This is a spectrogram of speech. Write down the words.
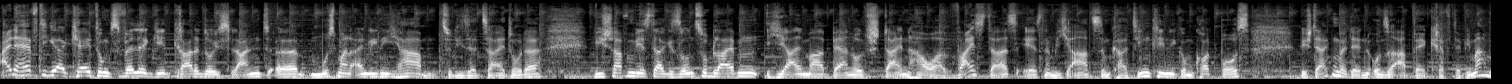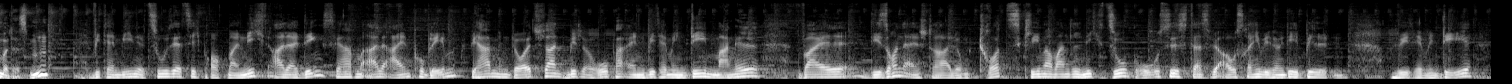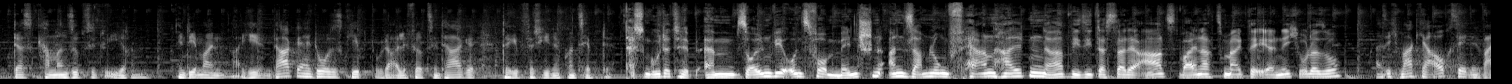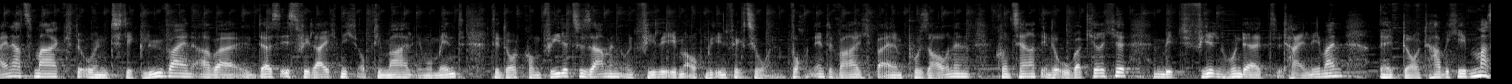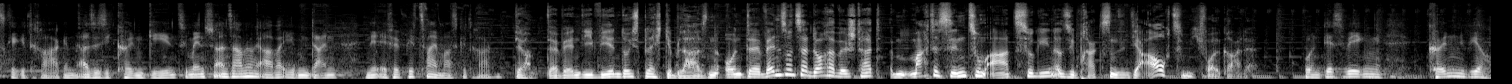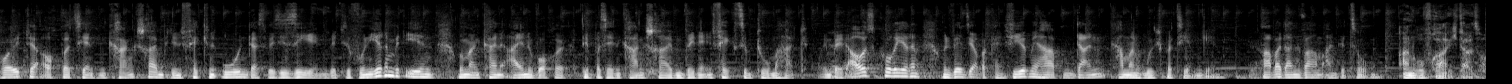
Eine heftige Erkältungswelle geht gerade durchs Land. Äh, muss man eigentlich nicht haben zu dieser Zeit, oder? Wie schaffen wir es da gesund zu bleiben? Hjalmar Bernulf Steinhauer weiß das. Er ist nämlich Arzt im Kartin-Klinikum Cottbus. Wie stärken wir denn unsere Abwehrkräfte? Wie machen wir das? Hm? Vitamine zusätzlich braucht man nicht. Allerdings, wir haben alle ein Problem. Wir haben in Deutschland, Mitteleuropa einen Vitamin D-Mangel, weil die Sonneneinstrahlung trotz Klimawandel nicht so groß ist, dass wir ausreichend Vitamin D bilden. Und Vitamin D, das kann man substituieren indem man jeden Tag eine Dosis gibt oder alle 14 Tage. Da gibt es verschiedene Konzepte. Das ist ein guter Tipp. Ähm, sollen wir uns vor Menschenansammlungen fernhalten? Ja, wie sieht das da der Arzt? Weihnachtsmärkte eher nicht oder so? Also ich mag ja auch sehr den Weihnachtsmarkt und den Glühwein, aber das ist vielleicht nicht optimal im Moment, denn dort kommen viele zusammen und viele eben auch mit Infektionen. Wochenende war ich bei einem Posaunenkonzert in der Oberkirche mit vielen hundert Teilnehmern. Äh, dort habe ich eben Maske getragen. Also Sie können gehen zu Menschenansammlungen, aber eben dann eine FFP2-Maske tragen. Ja, da werden die Viren durchs Blech geblasen. Und äh, wenn es uns dann doch erwischt hat, macht es Sinn, zum Arzt zu gehen? Also die Praxen sind ja auch ziemlich voll gerade. Und deswegen können wir heute auch Patienten krankschreiben mit Infekten, ohne dass wir sie sehen. Wir telefonieren mit ihnen und man kann eine Woche den Patienten krankschreiben, wenn er Infektsymptome hat. Im Bett auskurieren und wenn sie aber kein Fieber mehr haben, dann kann man ruhig spazieren gehen. Aber dann warm angezogen. Anruf reicht also.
